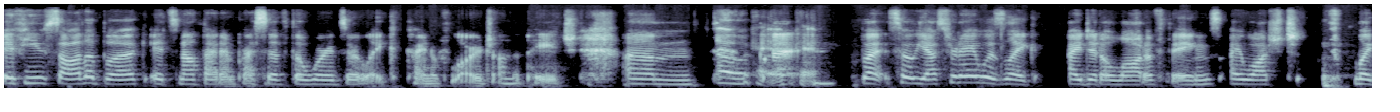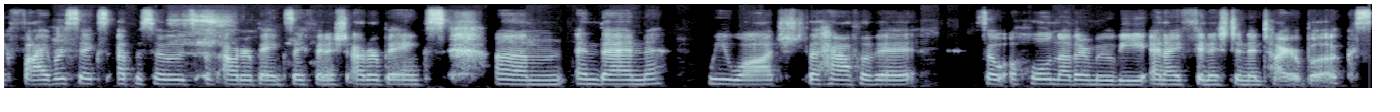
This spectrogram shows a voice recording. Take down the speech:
If you saw the book, it's not that impressive. The words are like kind of large on the page. Um, oh, okay, but, okay. But so yesterday was like I did a lot of things. I watched like five or six episodes of Outer Banks. I finished Outer Banks. Um, and then we watched the half of it. So a whole nother movie, and I finished an entire book.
